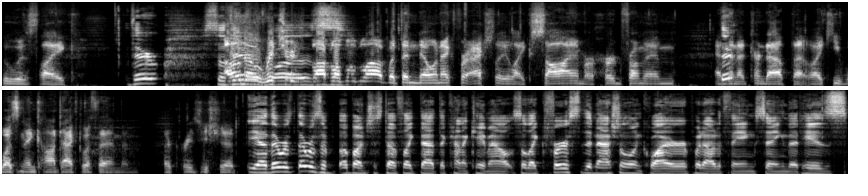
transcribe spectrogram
who was like, there, so "Oh there no, Richard, was- blah blah blah blah," but then no one ever actually like saw him or heard from him, and There- then it turned out that like he wasn't in contact with him and that crazy shit. Yeah, there was there was a, a bunch of stuff like that that kind of came out. So like first, the National Enquirer put out a thing saying that his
